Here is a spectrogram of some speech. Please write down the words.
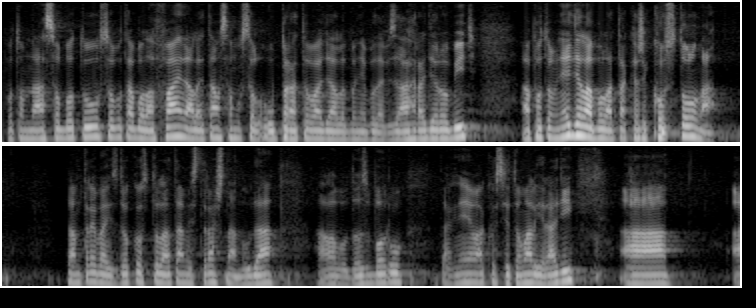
potom na sobotu, sobota bola fajn, ale tam sa muselo upratovať alebo nebude v záhrade robiť. A potom nedela bola taká, že kostolná. Tam treba ísť do kostola, tam je strašná nuda, alebo do zboru tak neviem, ako ste to mali radi. A, a,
